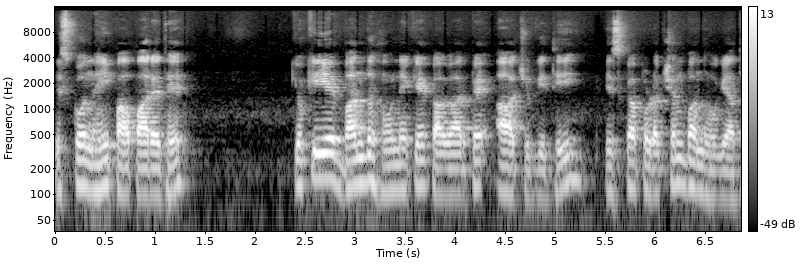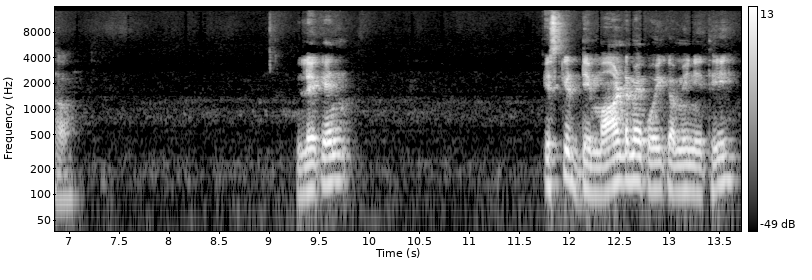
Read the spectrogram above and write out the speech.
इसको नहीं पा पा रहे थे, क्योंकि ये बंद होने के कागार पे आ चुकी थी, इसका प्रोडक्शन बंद हो गया था। लेकिन इसकी डिमांड में कोई कमी नहीं थी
